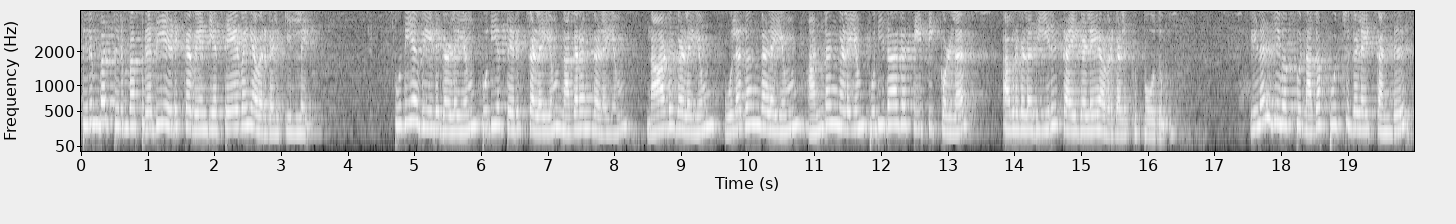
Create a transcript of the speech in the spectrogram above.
திரும்ப திரும்ப பிரதி எடுக்க வேண்டிய தேவை அவர்களுக்கு இல்லை. புதிய வீடுகளையும் புதிய தெருக்களையும் நகரங்களையும் நாடுகளையும் உலகங்களையும் அண்டங்களையும் புதிதாக தீட்டிக்கொள்ள அவர்களது இரு கைகளே அவர்களுக்கு போதும். இளஞ்சிவப்பு நகப்பூச்சுகளைக் கண்டு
